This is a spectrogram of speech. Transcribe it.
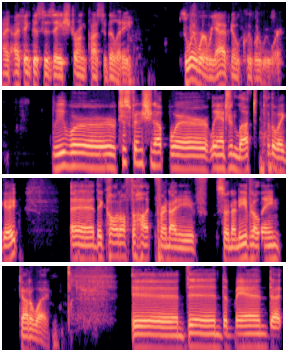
I, I think this is a strong possibility. So where were we? I have no clue where we were. We were just finishing up where Liandrin left to the Waygate, and they called off the hunt for Nynaeve. So Nynaeve and Elayne got away. And then the man that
